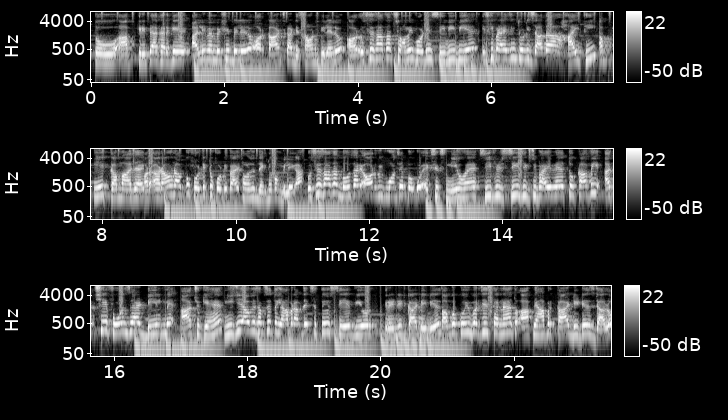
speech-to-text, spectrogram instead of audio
तो आप कृपया करके अर्ली मेंबरशिप भी ले लो और कार्ड्स का डिस्काउंट भी ले लो। और उसके साथ साथ स्वामी फोर्टीन सीवी भी है। इसकी प्राइसिंग थोड़ी ज़्यादा हाई थी। अब ये कम आ जाए और अराउंड आपको forty two forty five thousand देखने को मिलेगा। उसके साथ साथ बहुत सारे और भी फ़ोन है पोको एक्स सिक्स नियो है सी फिर सी सिक्सटी फाइव है। तो काफ़ी अच्छे फ़ोन यार डील में आ चुके हैं। नीचे आओगे सबसे तो यहाँ पर आप देख सकते हो save your credit card details आपको कोई परचेज करना है तो आप यहाँ पर कार्ड डिटेल्स डालो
